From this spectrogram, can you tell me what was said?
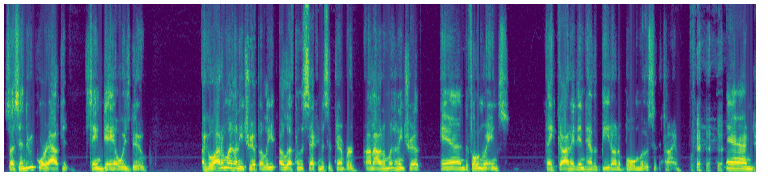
So I send the report out to, same day, I always do. I go out on my hunting trip. I, le- I left on the 2nd of September. I'm out on my hunting trip and the phone rings. Thank God I didn't have a beat on a bull moose at the time. and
